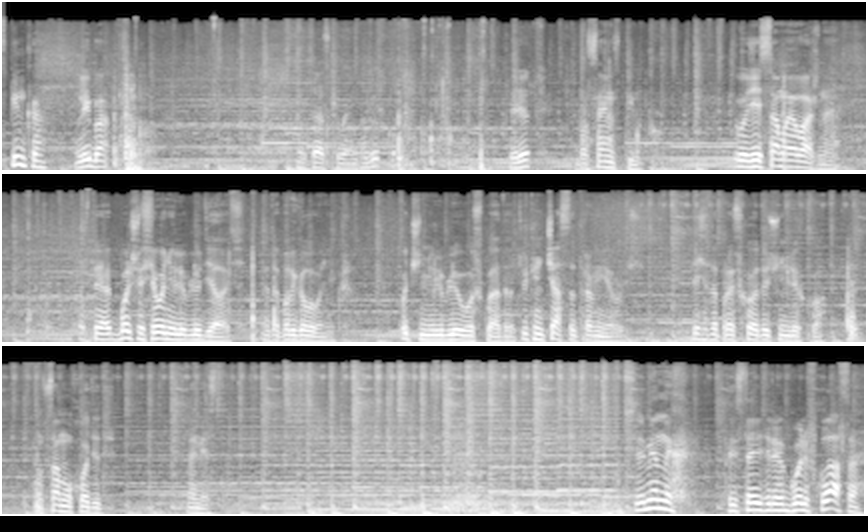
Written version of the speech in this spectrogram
спинка, либо вытаскиваем подушку, вперед, бросаем спинку. И вот здесь самое важное, то, что я больше всего не люблю делать, это подголовник. Очень не люблю его складывать, очень часто травмируюсь. Здесь это происходит очень легко. Он сам уходит на место. В современных представителях гольф-класса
